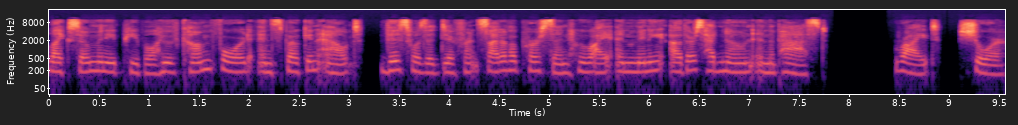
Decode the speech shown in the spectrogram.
like so many people who've come forward and spoken out, this was a different side of a person who I and many others had known in the past. Right, sure.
